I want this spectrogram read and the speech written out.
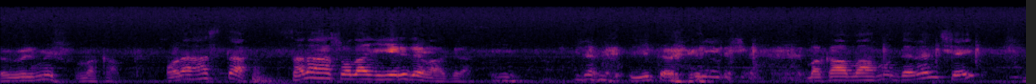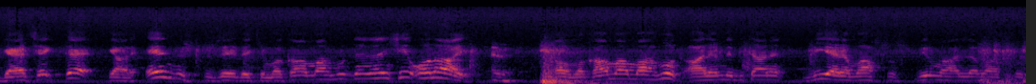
Övülmüş makam. Ona has da sana has olan yeri de var biraz. İyi. Tabii. makam Mahmud denen şey gerçekte yani en üst düzeydeki makam Mahmud denen şey ona ait. Evet. Ama makama Mahmud alemde bir tane bir yere mahsus, bir mahalle mahsus,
